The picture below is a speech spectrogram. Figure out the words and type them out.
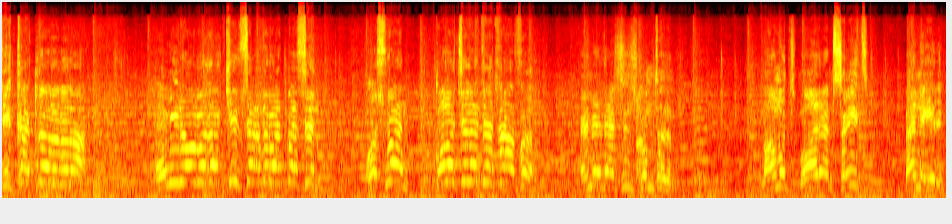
Dikkatli olun ulan. Emin olmadan kimse adım atmasın. Osman, kolaçın et etrafı. Emredersiniz komutanım. Mahmut, Muharrem, Sait, ben de gelin.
